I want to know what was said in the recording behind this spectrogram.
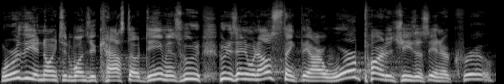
We're the anointed ones who cast out demons. Who, who does anyone else think they are? We're part of Jesus' inner crew.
